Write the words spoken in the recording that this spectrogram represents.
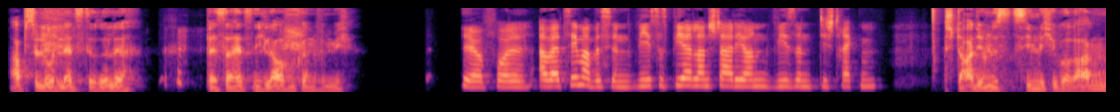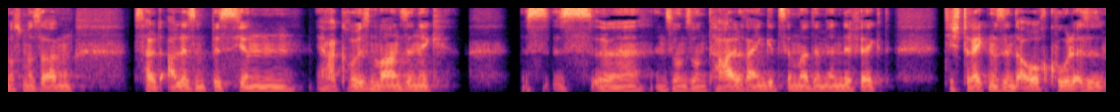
absolut letzte Rille. Besser hätte es nicht laufen können für mich. Ja, voll. Aber erzähl mal ein bisschen, wie ist das Biathlon-Stadion? Wie sind die Strecken? Das Stadion ist ziemlich überragend, muss man sagen. Ist halt alles ein bisschen, ja, größenwahnsinnig. Es ist äh, in so, so ein Tal reingezimmert im Endeffekt. Die Strecken sind auch cool. Also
